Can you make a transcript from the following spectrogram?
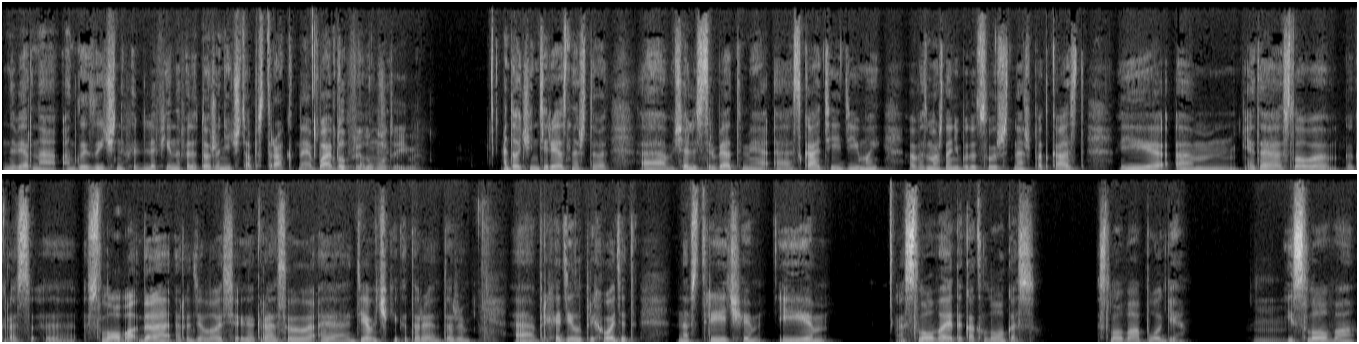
наверное, англоязычных или для финнов это тоже нечто абстрактное. Bible а кто придумал это имя? Это очень интересно, что э, общались с ребятами, э, с Катей и Димой. Возможно, они будут слушать наш подкаст. И э, это слово, как раз э, слово, да, родилось как раз у э, девочки, которая тоже э, приходила, приходит на встречи. И Слово — это как логос, слово о Боге. Mm. И слово,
